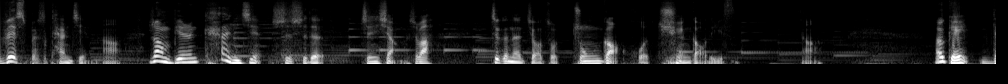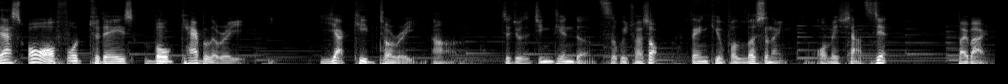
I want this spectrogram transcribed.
，vis 表示看见啊，让别人看见事实的真相是吧？这个呢叫做忠告或劝告的意思啊。OK，that's all for today's vocabulary yakitori 啊，这就是今天的词汇串烧。Thank you for listening，我们下次见，拜拜。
